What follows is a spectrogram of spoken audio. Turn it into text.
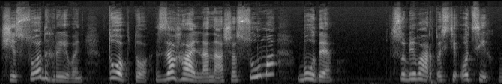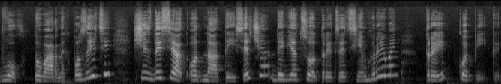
600 гривень. Тобто загальна наша сума буде собівартості оцих двох товарних позицій 61 937 гривень 3 копійки.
